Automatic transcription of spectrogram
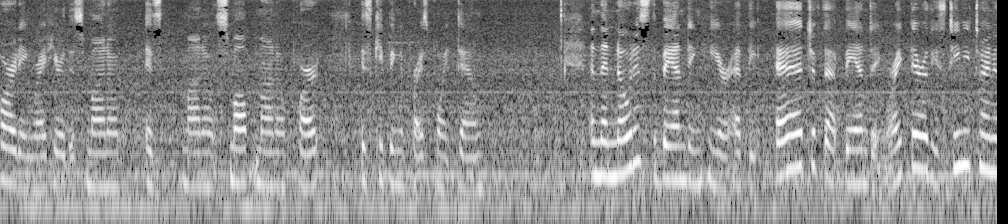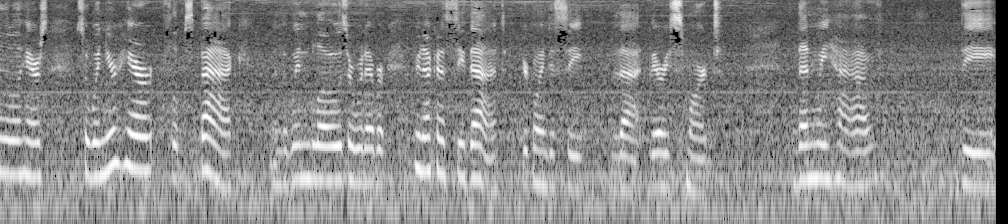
parting right here this mono is mono small mono part is keeping the price point down and then notice the banding here at the edge of that banding right there are these teeny tiny little hairs so when your hair flips back and the wind blows or whatever you're not going to see that you're going to see that. Very smart. Then we have the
